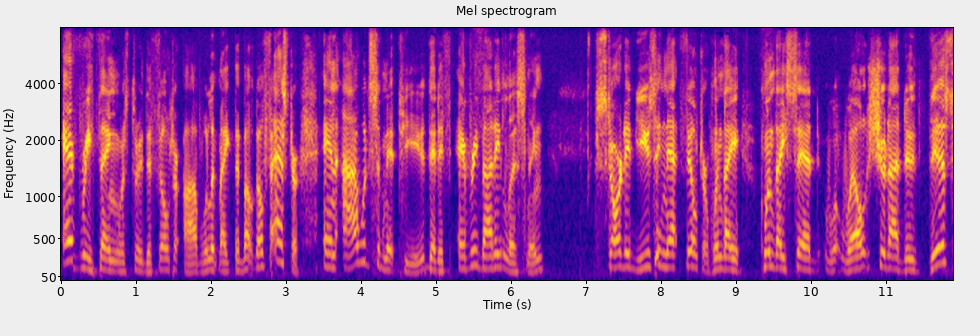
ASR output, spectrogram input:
Everything was through the filter of will it make the boat go faster? And I would submit to you that if everybody listening started using that filter when they when they said, "Well, should I do this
